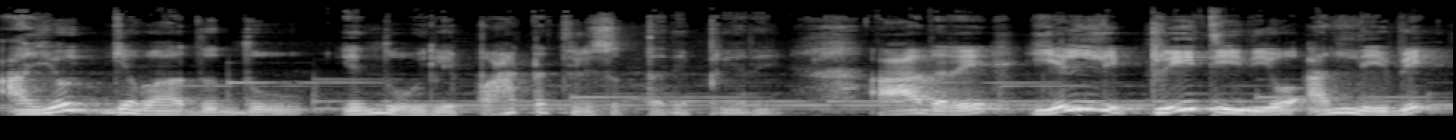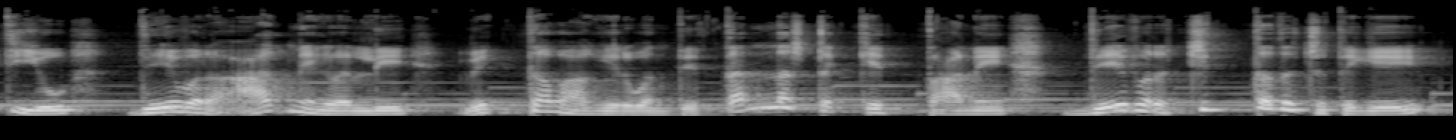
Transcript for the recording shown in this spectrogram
ಅಯೋಗ್ಯವಾದದ್ದು ಎಂದು ಇಲ್ಲಿ ಪಾಠ ತಿಳಿಸುತ್ತದೆ ಪ್ರಿಯರೇ. ಆದರೆ ಎಲ್ಲಿ ಪ್ರೀತಿ ಇದೆಯೋ ಅಲ್ಲಿ ವ್ಯಕ್ತಿಯು ದೇವರ ಆಜ್ಞೆಗಳಲ್ಲಿ ವ್ಯಕ್ತವಾಗಿರುವಂತೆ ತನ್ನಷ್ಟಕ್ಕೆ ತಾನೇ ದೇವರ ಚಿತ್ತದ ಜೊತೆಗೆ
